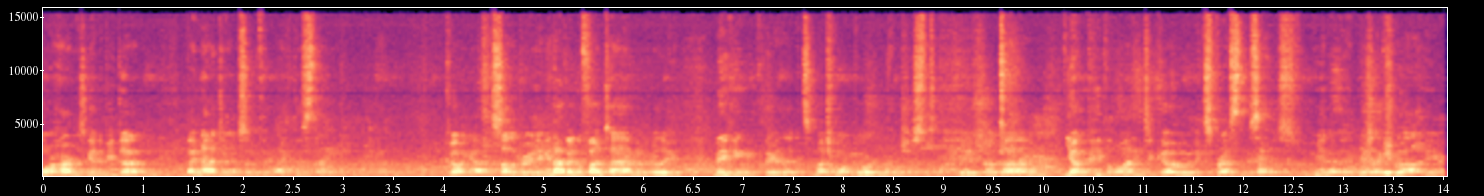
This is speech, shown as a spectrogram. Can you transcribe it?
more harm is going to be done by not doing something like this than going out and celebrating and having a fun time, but really making it clear that it's much more important than just um, young people wanting to go and express themselves, you know, in their sexuality or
